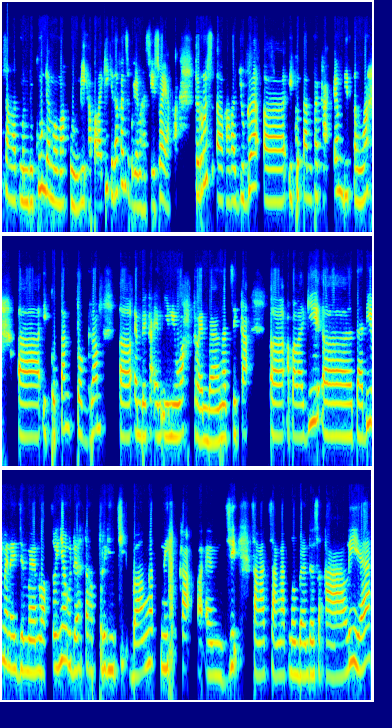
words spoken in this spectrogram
sangat mendukung dan memaklumi. Apalagi kita kan sebagai mahasiswa ya kak. Terus uh, kakak juga uh, ikutan PKM di tengah uh, ikutan program uh, MBKM ini. Wah keren banget sih kak. Uh, apalagi uh, tadi manajemen waktunya udah terperinci banget nih kak Pak MG sangat-sangat membantu sekali ya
